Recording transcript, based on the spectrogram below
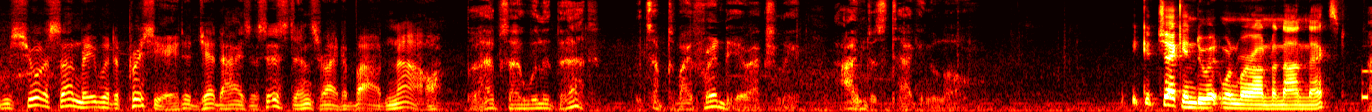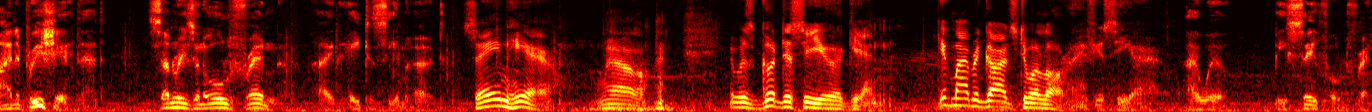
I'm sure Sunry would appreciate a Jedi's assistance right about now. Perhaps I will at that. It's up to my friend here, actually. I'm just tagging along. We could check into it when we're on Manaan next. I'd appreciate that. Sunry's an old friend. I'd hate to see him hurt. Same here. Well, it was good to see you again. Give my regards to Alora if you see her. I will. Be safe, old friend.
